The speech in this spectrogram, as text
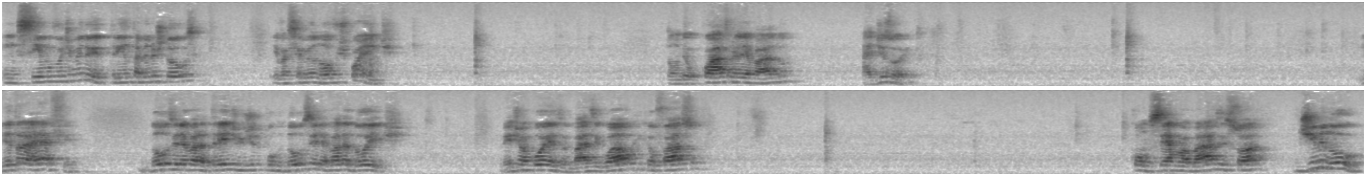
Em cima vou diminuir 30 menos 12 e vai ser meu novo expoente. Então deu 4 elevado a 18. Letra F. 12 elevado a 3 dividido por 12 elevado a 2. Mesma coisa, base igual, o que, eu faço? Conservo a base só diminuo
